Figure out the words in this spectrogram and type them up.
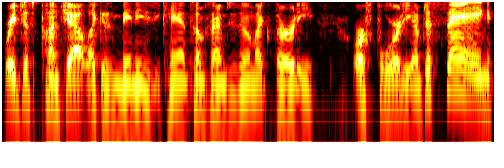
where you just punch out like as many as you can. Sometimes he's doing like 30 or 40. I'm just saying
